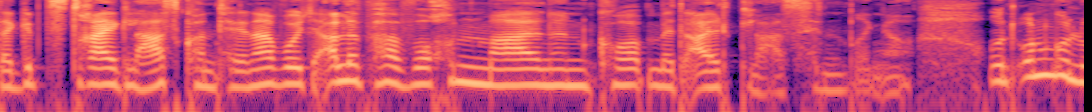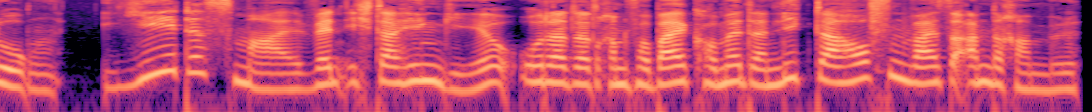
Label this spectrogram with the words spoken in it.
da gibt's drei Glascontainer, wo ich alle paar Wochen mal einen Korb mit Altglas hinbringe. Und ungelogen, jedes Mal, wenn ich da hingehe oder da dran vorbeikomme, dann liegt da haufenweise anderer Müll.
